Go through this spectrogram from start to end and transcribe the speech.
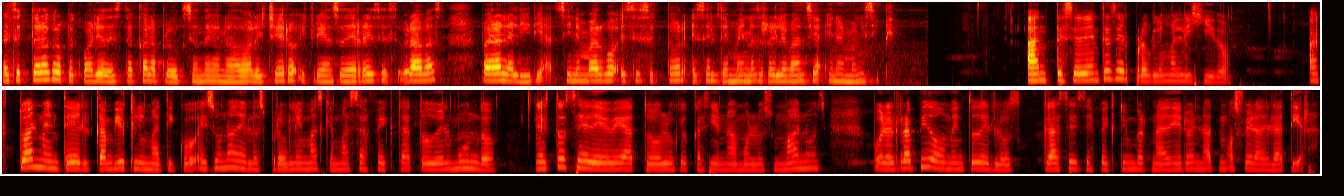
El sector agropecuario destaca la producción de ganado lechero y crianza de reses bravas para la lidia. Sin embargo, este sector es el de menos relevancia en el municipio. Antecedentes del problema elegido. Actualmente el cambio climático es uno de los problemas que más afecta a todo el mundo. Esto se debe a todo lo que ocasionamos los humanos por el rápido aumento de los gases de efecto invernadero en la atmósfera de la Tierra,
